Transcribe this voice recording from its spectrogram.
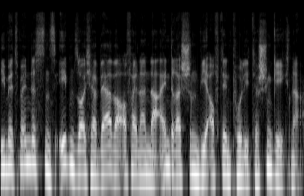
die mit mindestens ebensolcher Werbe aufeinander eindreschen wie auf den politischen Gegner.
